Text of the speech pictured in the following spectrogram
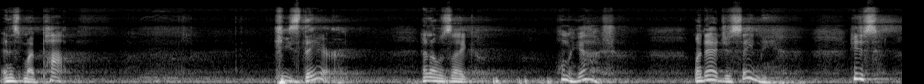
and it's my pop. He's there. And I was like, oh my gosh, my dad just saved me. He just,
